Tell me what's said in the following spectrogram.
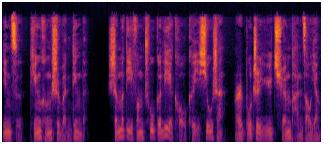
因此，平衡是稳定的。什么地方出个裂口可以修缮，而不至于全盘遭殃。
